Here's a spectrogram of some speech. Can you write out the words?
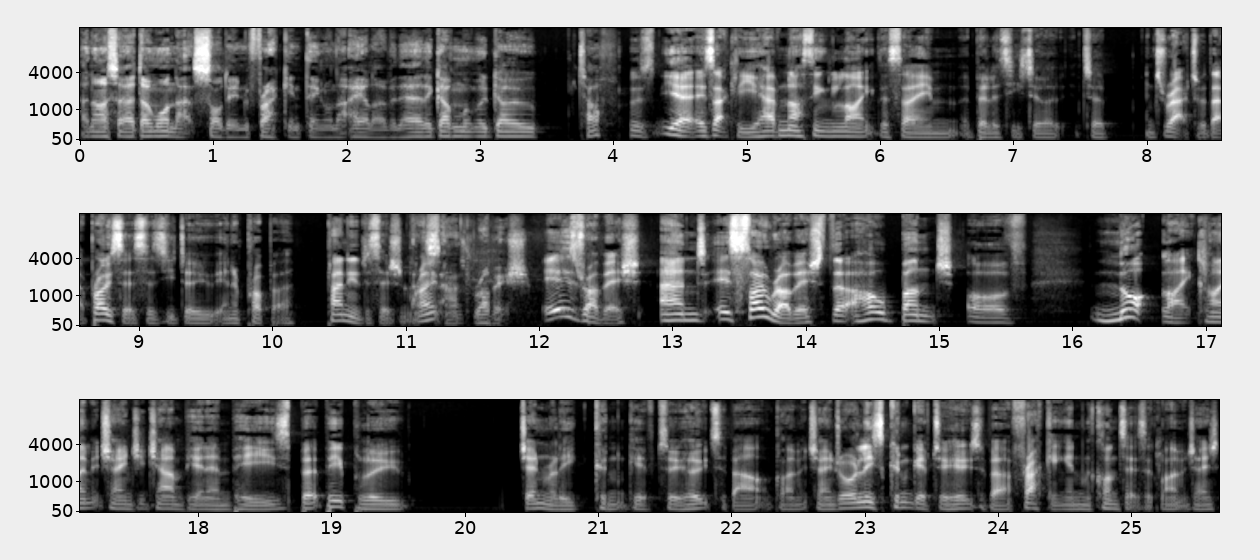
and I say I don't want that sodding fracking thing on that hill over there, the government would go tough. was- yeah, exactly. You have nothing like the same ability to to interact with that process as you do in a proper planning decision, That right? sounds rubbish. It is rubbish, and it's so rubbish that a whole bunch of not like climate changey champion MPs, but people who generally couldn't give two hoots about climate change, or at least couldn't give two hoots about fracking in the context of climate change.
